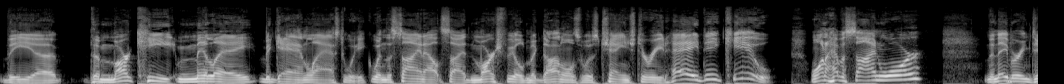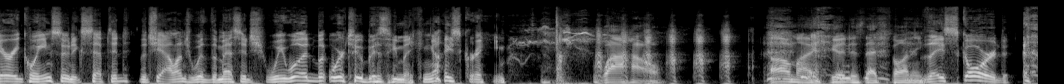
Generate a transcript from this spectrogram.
The uh, the marquee melee began last week when the sign outside Marshfield McDonald's was changed to read, "Hey DQ, want to have a sign war?" The neighboring Dairy Queen soon accepted the challenge with the message, "We would, but we're too busy making ice cream." Wow. Oh my goodness, that's funny. They scored.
